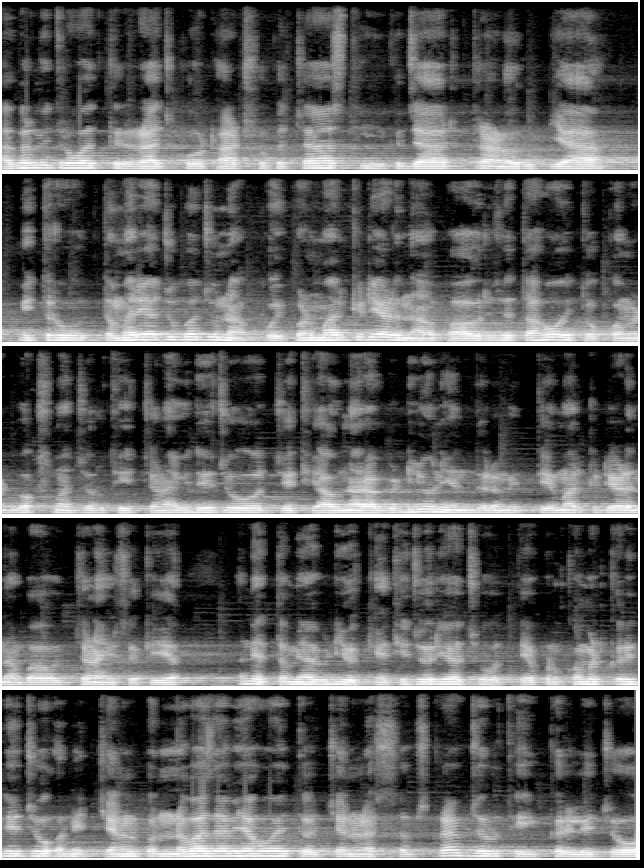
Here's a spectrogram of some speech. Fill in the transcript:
આગળ મિત્રો વાત કરીએ રાજકોટ આઠસો પચાસથી એક હજાર ત્રાણું રૂપિયા. મિત્રો, તમારી આજુબાજુના કોઈ પણ માર્કેટ યાર્ડના ભાવ જતા હોય તો કોમેન્ટ બોક્સમાં જરૂરથી જણાવી દેજો. જેથી આવનારા વિડીયોની અંદર અમે તે માર્કેટ યાર્ડના ભાવ જણાવી શકીએ. અને તમે આ વીડિયો ક્યાંથી જોઈ રહ્યા છો તે પણ કમેન્ટ કરી દેજો અને ચેનલ પર નવા જ આવ્યા હોય તો ચેનલને સબસ્ક્રાઈબ જરૂરથી કરી લેજો.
